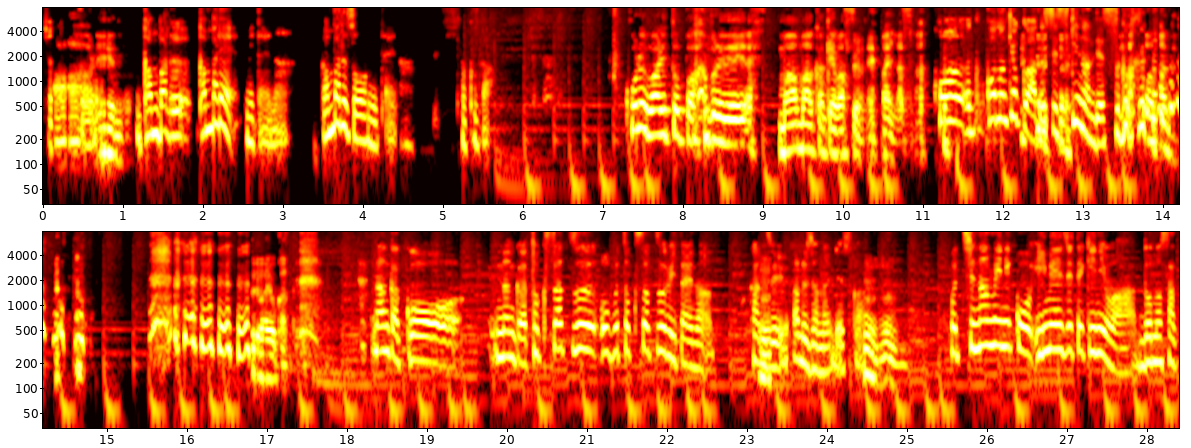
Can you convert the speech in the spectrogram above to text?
ちょっと。頑張る、頑張れみたいな。頑張るぞみたいな曲が。これ割とパワープレで、まあまあかけますよね、マイナさん。ここの曲私好きなんです、すごく。そそれは良かった。なんかこう、なんか特撮、オブ特撮みたいな感じあるじゃないですか。うんうん。これちなみにこう、イメージ的にはどの作、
